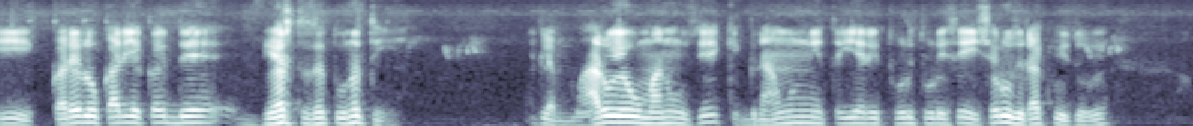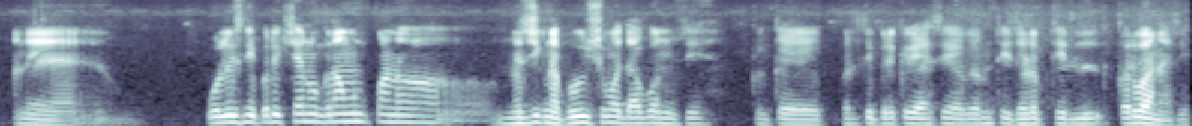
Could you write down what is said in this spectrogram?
એ કરેલું કાર્ય કરી દે, વ્યર્થ જતું નથી. એટલે મારું એવું માનવું છે કે ગ્રાઉન્ડની તૈયારી થોડી થોડી છે એ શરૂ જ રાખવી જોઈએ. અને પોલીસની પરીક્ષાનું ગ્રાઉન્ડ પણ નજીકના ભવિષ્યમાં જ આવવાનું છે. કારણ કે ભરતી પ્રક્રિયા છે, હવે એમથી ઝડપથી કરવાના છે.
